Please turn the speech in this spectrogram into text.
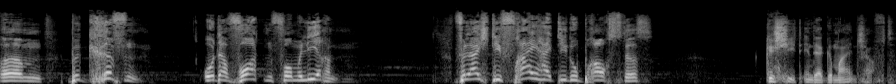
ähm, Begriffen oder Worten formulieren. Vielleicht die Freiheit, die du brauchst, geschieht in der Gemeinschaft.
